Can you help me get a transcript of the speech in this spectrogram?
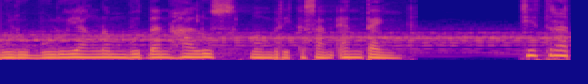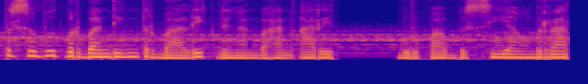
Bulu-bulu yang lembut dan halus memberi kesan enteng. Citra tersebut berbanding terbalik dengan bahan arit berupa besi yang berat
